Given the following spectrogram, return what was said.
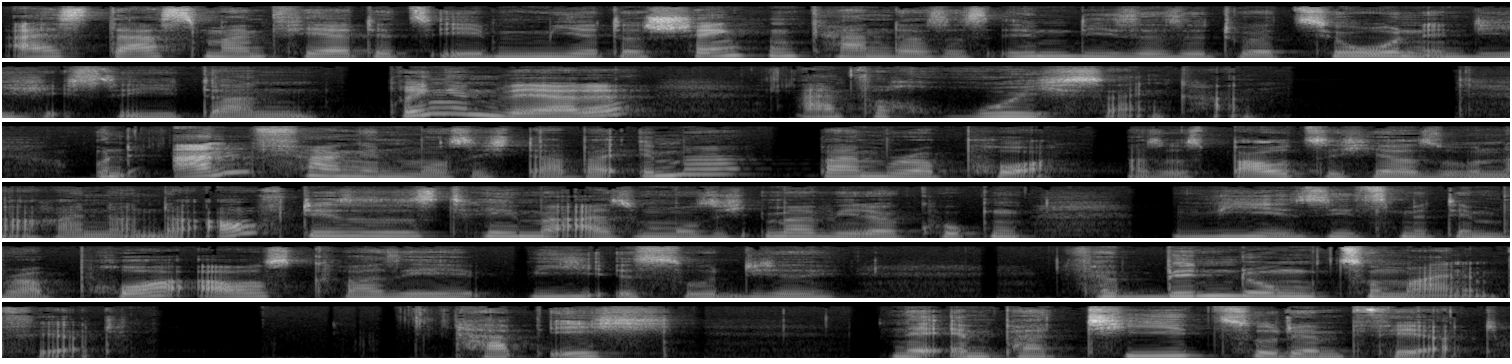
als dass mein Pferd jetzt eben mir das schenken kann, dass es in diese Situation, in die ich sie dann bringen werde, einfach ruhig sein kann. Und anfangen muss ich dabei immer beim Rapport. Also es baut sich ja so nacheinander auf, diese Systeme. Also muss ich immer wieder gucken, wie sieht es mit dem Rapport aus, quasi wie ist so die Verbindung zu meinem Pferd. Habe ich eine Empathie zu dem Pferd?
